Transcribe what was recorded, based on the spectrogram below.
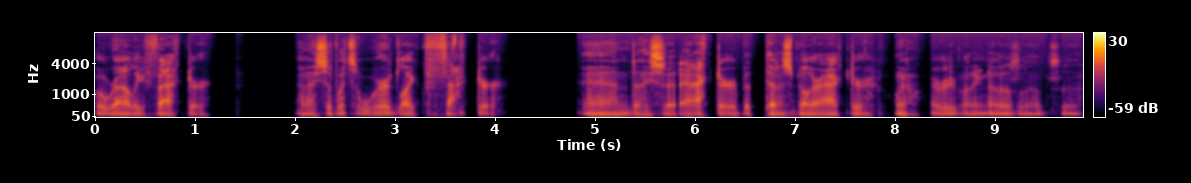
O'Reilly factor. And I said, what's a word like factor? And I said actor, but Dennis Miller actor. Well, everybody knows that's a,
